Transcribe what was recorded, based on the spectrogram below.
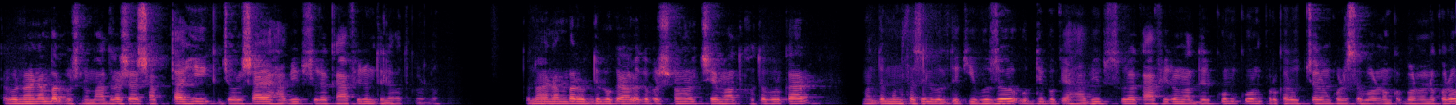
তারপর নয় নম্বর প্রশ্ন মাদ্রাসার সাপ্তাহিক জলসায় হাবিব সুরা কাফিরুন তেলাবাত করল। তো নয় নম্বর উদ্দীপকের আলোকে প্রশ্ন হচ্ছে, মত কত প্রকার? মধ্যে মুনফাসিল বলতে কি বুঝো? উদ্দীপকে হাবিব সুরা কাফিরুন মধ্যে কোন কোন প্রকার উচ্চারণ করেছে বর্ণনা করো?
